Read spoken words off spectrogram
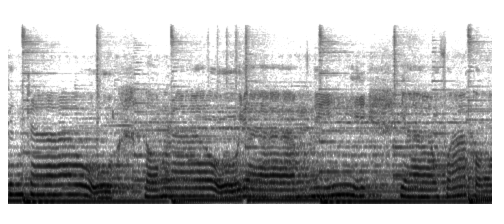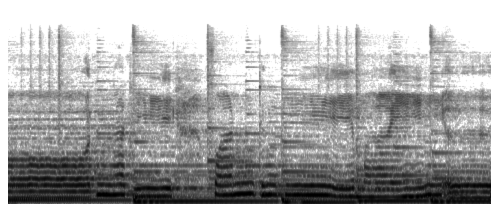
ถึงเจ้า น้องเล่ายามนี้ ยามฟ้ากอดนาที ฝันถึงพี่ไหมเอ่ย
